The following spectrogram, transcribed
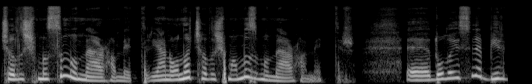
çalışması mı merhamettir? Yani ona çalışmamız mı merhamettir? E, dolayısıyla bir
